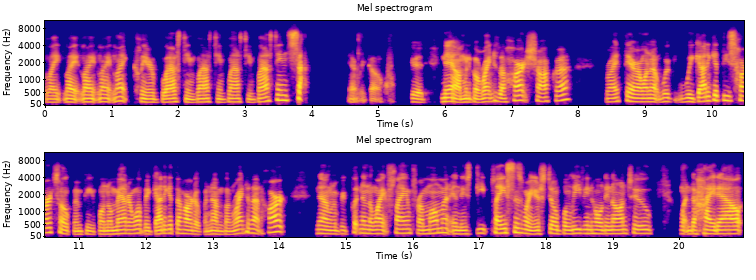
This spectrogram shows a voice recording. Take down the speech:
light, light, light, light, light, clear, blasting, blasting, blasting, blasting. Sa there we go. Good. Now I'm going to go right into the heart chakra right there. I want to, we, got to get these hearts open, people, no matter what, we got to get the heart open. Now I'm going right to that heart. Now I'm going to be putting in the white flame for a moment in these deep places where you're still believing, holding on to, wanting to hide out,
